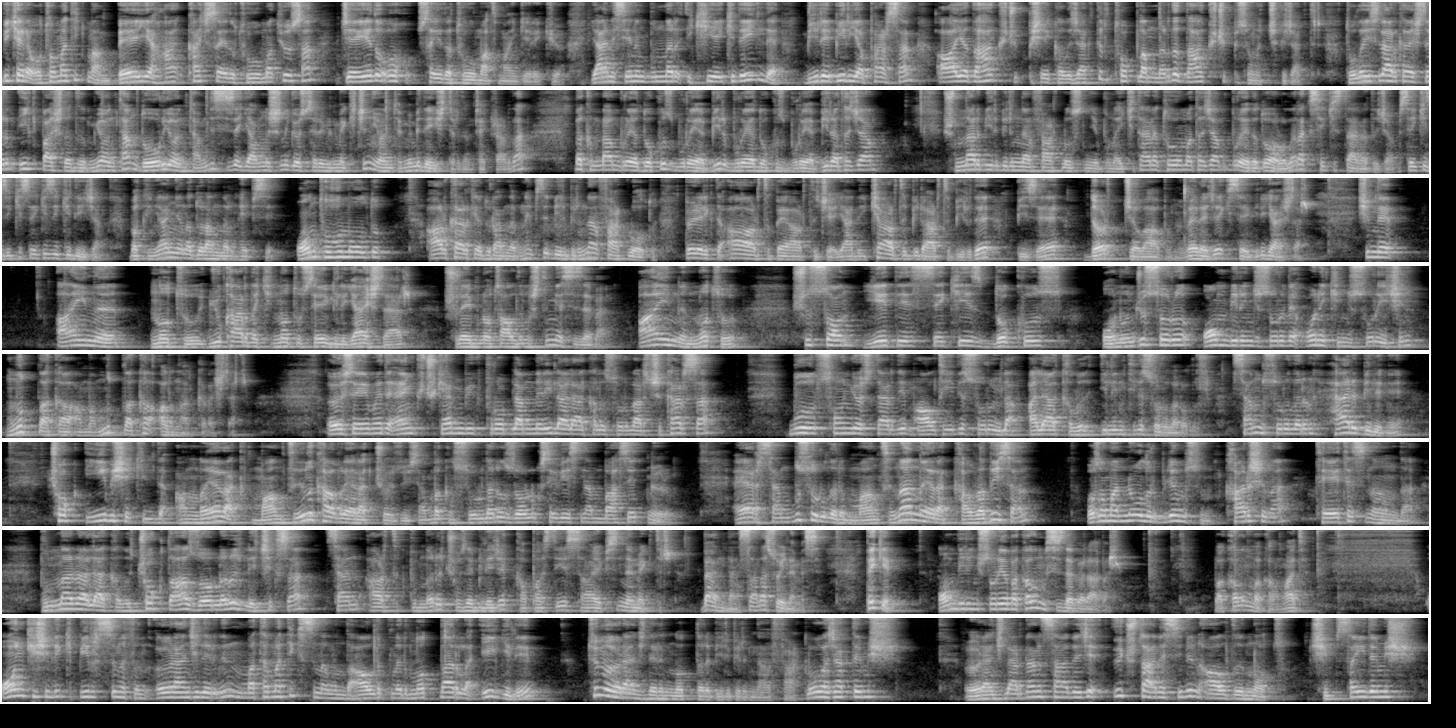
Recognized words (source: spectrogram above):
Bir kere otomatikman B'ye kaç sayıda tohum atıyorsan C'ye de o sayıda tohum atman gerekiyor. Yani senin bunları 2'ye 2 değil de 1'e 1 yaparsan A'ya daha küçük bir şey kalacaktır. Toplamları da daha küçük bir sonuç çıkacaktır. Dolayısıyla arkadaşlarım ilk başladığım yöntem doğru yöntemdi. Size yanlışını gösterebilmek için yöntemimi değiştirdim tekrardan. Bakın ben buraya 9 buraya 1 buraya 9 buraya 1 atacağım. Şunlar birbirinden farklı olsun diye buna 2 tane tohum atacağım. Buraya da doğal olarak 8 tane atacağım. 8 2 8 2 diyeceğim. Bakın yan yana duranların hepsi 10 tohum oldu. Arka arkaya duranların hepsi birbirinden farklı oldu. Böylelikle A artı B artı C yani 2 artı 1 artı 1 de bize 4 cevabını verecek sevgili gençler. Şimdi aynı notu yukarıdaki notu sevgili gençler şuraya bir not aldırmıştım ya size ben. Aynı notu şu son 7, 8, 9, 10. soru, 11. soru ve 12. soru için mutlaka ama mutlaka alın arkadaşlar. ÖSYM'de en küçük en büyük problemleriyle alakalı sorular çıkarsa bu son gösterdiğim 6-7 soruyla alakalı ilintili sorular olur. Sen bu soruların her birini çok iyi bir şekilde anlayarak mantığını kavrayarak çözdüysen bakın soruların zorluk seviyesinden bahsetmiyorum. Eğer sen bu soruların mantığını anlayarak kavradıysan O zaman ne olur biliyor musun? Karşına TYT sınavında bunlarla alakalı çok daha zorları bile çıksa sen artık bunları çözebilecek kapasiteye sahipsin demektir. Benden sana söylemesi. Peki 11. soruya bakalım mı sizle beraber? Bakalım bakalım hadi. 10 kişilik bir sınıfın öğrencilerinin matematik sınavında aldıkları notlarla ilgili tüm öğrencilerin notları birbirinden farklı olacak demiş. Öğrencilerden sadece 3 tanesinin aldığı not çift sayı demiş.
